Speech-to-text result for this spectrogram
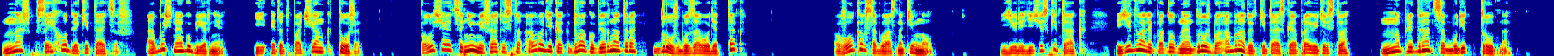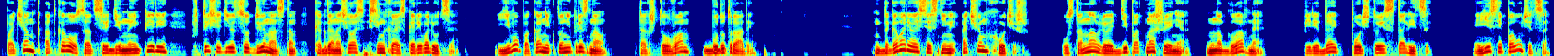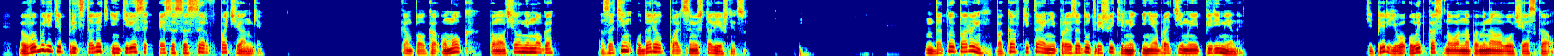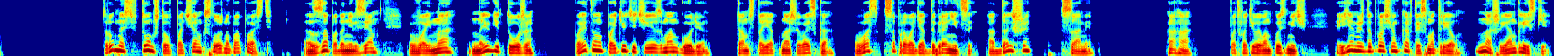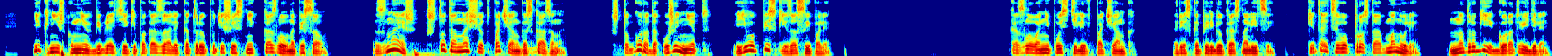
Наш Сайхо для китайцев – обычная губерния, и этот Пачанг тоже. Получается не вмешательство, а вроде как два губернатора дружбу заводят, так? Волков согласно кивнул. Юридически так. Едва ли подобная дружба обрадует китайское правительство, но придраться будет трудно. Пачанг откололся от Срединной империи в 1912 когда началась Синхайская революция. Его пока никто не признал, так что вам будут рады. Договаривайся с ними о чем хочешь. Устанавливай дип-отношения, но главное – передай почту из столицы. Если получится, вы будете представлять интересы СССР в Пачанге. Комполка умолк, помолчал немного, затем ударил пальцами в столешницу. До той поры, пока в Китае не произойдут решительные и необратимые перемены. Теперь его улыбка снова напоминала волчий оскал. Трудность в том, что в Пачанг сложно попасть. С запада нельзя, война, на юге тоже. Поэтому пойдете через Монголию. Там стоят наши войска. Вас сопроводят до границы, а дальше сами. Ага, подхватил Иван Кузьмич. Я, между прочим, карты смотрел, наши и английские. И книжку мне в библиотеке показали, которую путешественник Козлов написал. Знаешь, что там насчет Пачанга сказано? Что города уже нет, его пески засыпали. Козлова не пустили в Пачанг, резко перебил краснолицый. Китайцы его просто обманули, но другие город видели.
